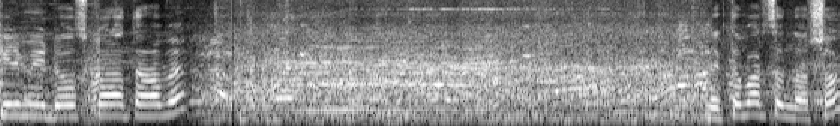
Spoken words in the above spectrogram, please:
কৃমি ডোজ করাতে হবে। দেখতে পাচ্ছেন দর্শক?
